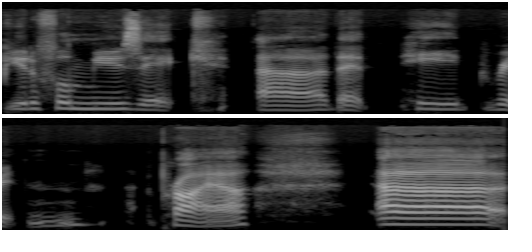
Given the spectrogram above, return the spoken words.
beautiful music uh, that he'd written prior, uh,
